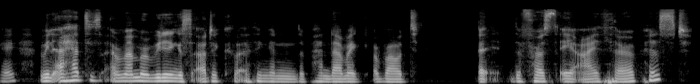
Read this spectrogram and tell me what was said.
okay. I mean, I had this, I remember reading this article, I think in the pandemic about uh, the first AI therapist.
